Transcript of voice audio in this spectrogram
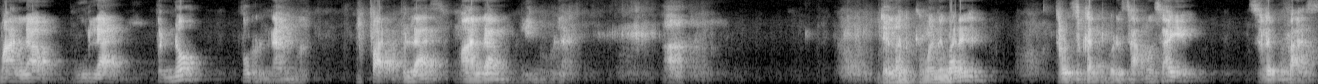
malam bulan penuh purnama. 14 malam 5 bulan. Ha. Jangan ke mana-mana teruskan bersama saya selepas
